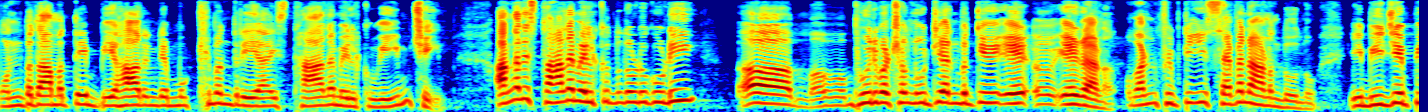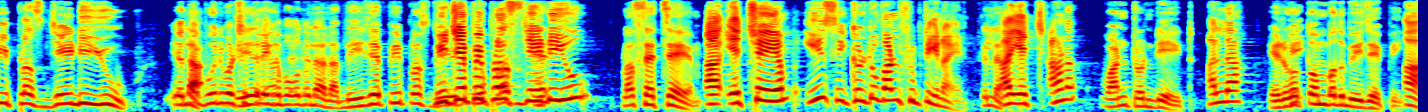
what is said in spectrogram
ഒൻപതാമത്തെ ബീഹാറിന്റെ മുഖ്യമന്ത്രിയായി സ്ഥാനമേൽക്കുകയും ചെയ്യും. അങ്ങനെ സ്ഥാനമേൽക്കുന്നതോടുകൂടി ഭൂരിപക്ഷം നൂറ്റി അൻപത്തി ഏഴാണ്. വൺ ഫിഫ്റ്റി സെവൻ ആണെന്ന് തോന്നുന്നു. ഈ B J P plus J D U എന്ന ഭൂരിപക്ഷത്തിലേക്ക് പോകുന്നില്ല B J P plus B J P plus J D U plus H M H A M is equal to one fifty nine ആ എച്ച് ആണ്? വൺ ട്വന്റി എയ്റ്റ് അല്ല. എഴുപത്തൊമ്പത് ബി ജെ പി. ആ.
